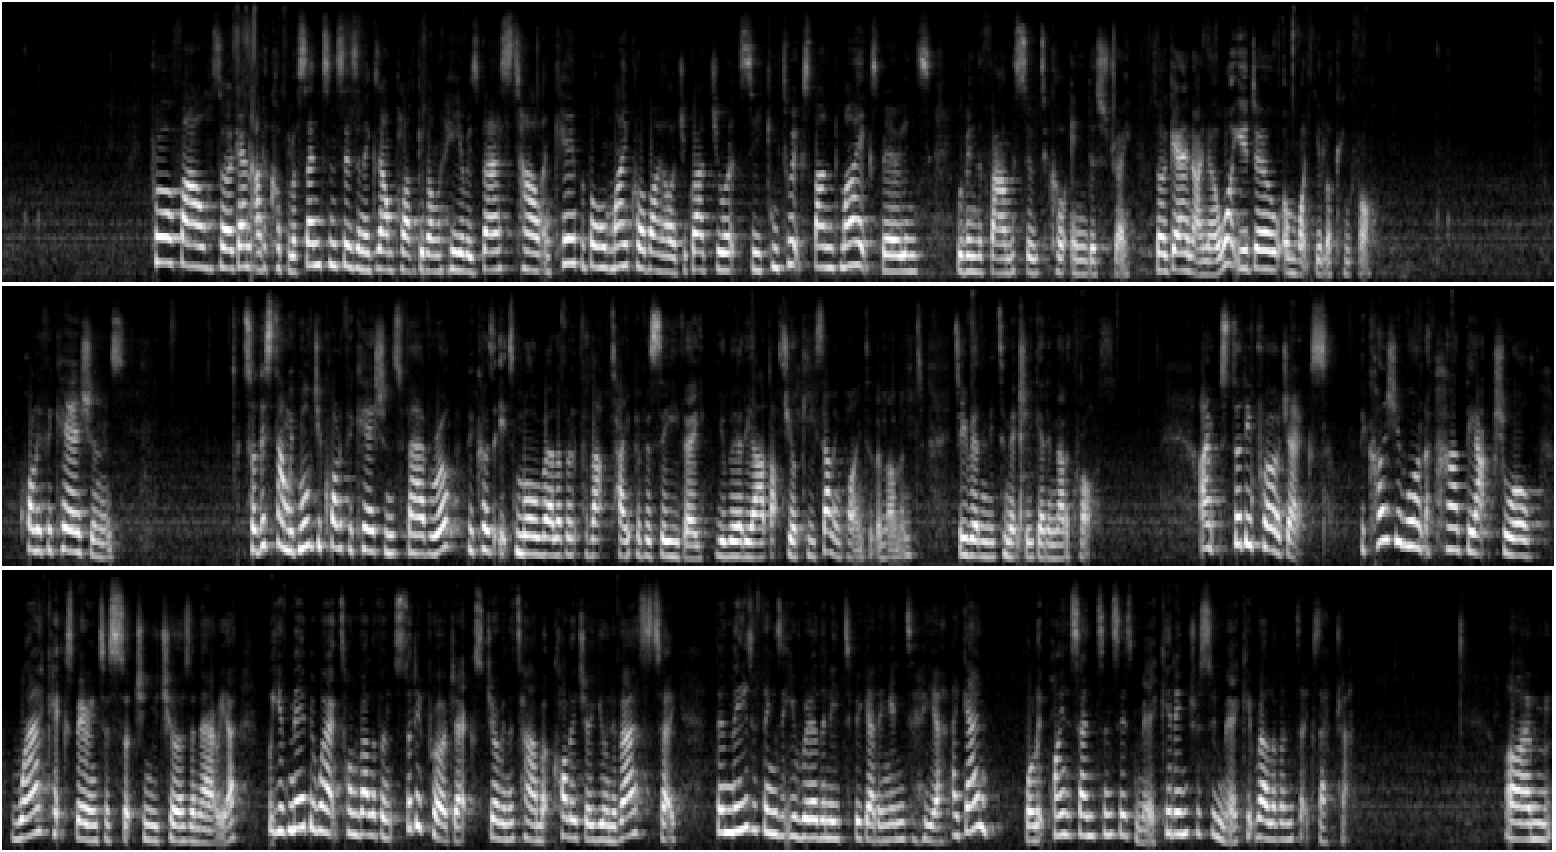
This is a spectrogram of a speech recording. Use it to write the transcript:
Profile, so again, add a couple of sentences. An example I've given here is versatile and capable microbiology graduate seeking to expand my experience within the pharmaceutical industry. So again, I know what you do and what you're looking for. Qualifications. So this time we've moved your qualifications further up because it's more relevant for that type of a CV. You really are, that's your key selling point at the moment. So you really need to make sure you're getting that across. Um, study projects. Because you won't have had the actual work experience as such in your chosen area, but you've maybe worked on relevant study projects during the time at college or university, then these are things that you really need to be getting into here. Again, bullet point sentences, make it interesting, make it relevant, etc. Um,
